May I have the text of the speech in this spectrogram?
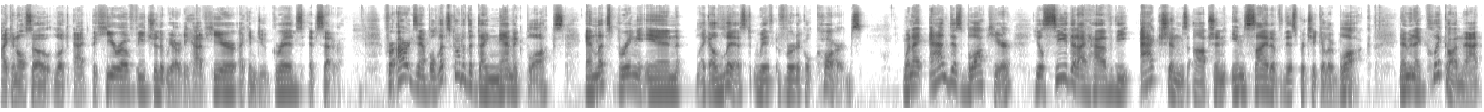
I can also look at the hero feature that we already have here. I can do grids, etc. For our example, let's go to the dynamic blocks and let's bring in like a list with vertical cards. When I add this block here, you'll see that I have the actions option inside of this particular block. Now, when I click on that,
